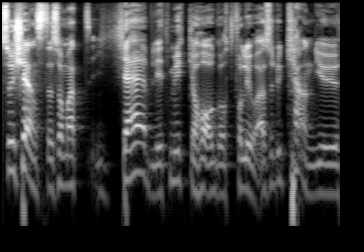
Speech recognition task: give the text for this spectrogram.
så känns det som att jävligt mycket har gått förlorat. Alltså du kan ju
